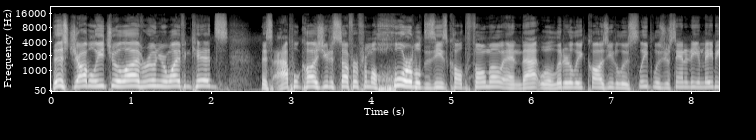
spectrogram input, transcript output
This job will eat you alive, ruin your wife and kids. This app will cause you to suffer from a horrible disease called FOMO, and that will literally cause you to lose sleep, lose your sanity, and maybe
